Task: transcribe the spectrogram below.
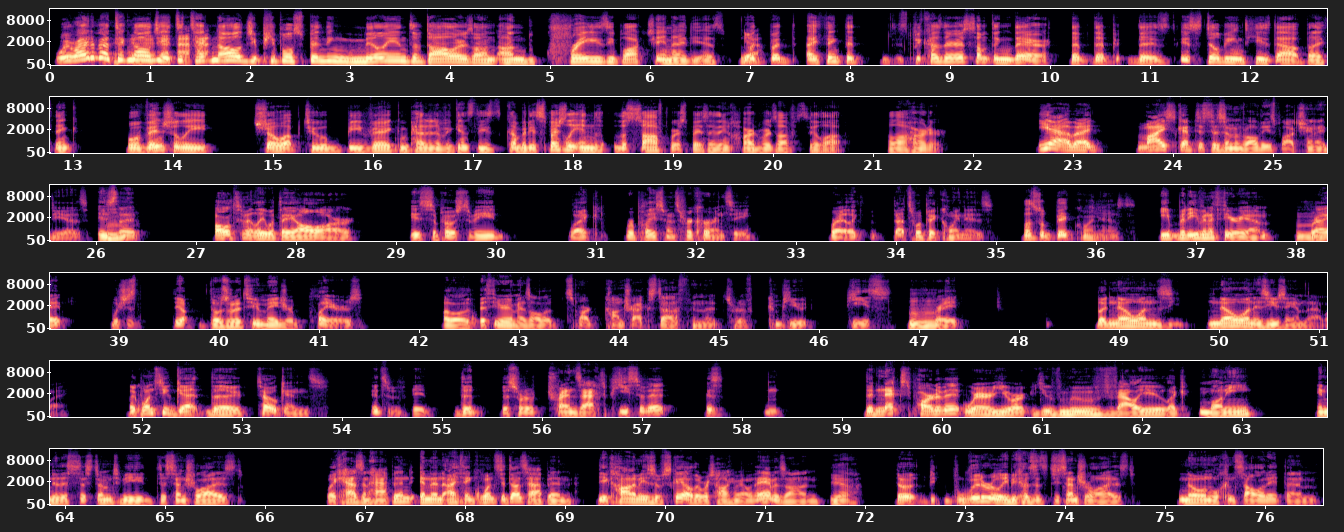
We write about technology. It's a technology. People spending millions of dollars on on crazy blockchain ideas. Yeah. But but I think that it's because there is something there that that, that is, is still being teased out. But I think will eventually show up to be very competitive against these companies, especially in the software space. I think hardware is obviously a lot a lot harder. Yeah, but I my skepticism of all these blockchain ideas is Mhm. that ultimately what they all are is supposed to be like replacements for currency. Right? Like that's what Bitcoin is. That's what Bitcoin is. E- But even Ethereum, Mhm. right? Which is the those are the two major players. Although Ethereum has all the smart contract stuff and the sort of compute piece, Mhm. great. But no one's no one is using them that way. Like once you get the tokens, it's it the the sort of transact piece of it is the next part of it where you are you've moved value like money into the system to be decentralized like hasn't happened and then i think once it does happen the economies of scale that we're talking about with amazon Yeah. though b- literally because it's decentralized no one will consolidate them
